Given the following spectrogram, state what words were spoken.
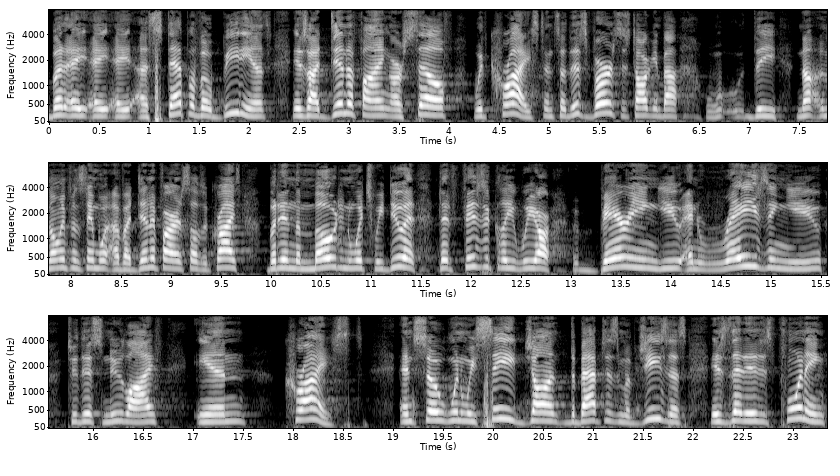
But a, a, a step of obedience is identifying ourselves with Christ. And so this verse is talking about the, not, not only from the standpoint of identifying ourselves with Christ, but in the mode in which we do it, that physically we are burying you and raising you to this new life in Christ. And so when we see John, the baptism of Jesus, is that it is pointing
